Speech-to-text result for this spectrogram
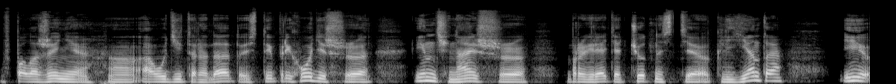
в положение а, аудитора, да, то есть ты приходишь э, и начинаешь э, проверять отчетность э, клиента, и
